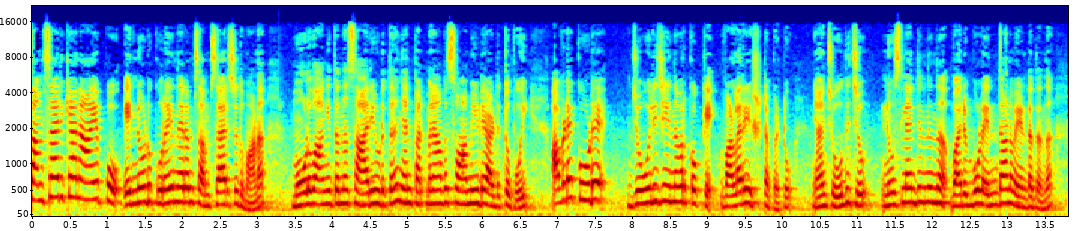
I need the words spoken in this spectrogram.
സംസാരിക്കാനായപ്പോ എന്നോട് കുറെ നേരം സംസാരിച്ചതുമാണ്. മോൾ വാങ്ങിത്തന്ന സാരി ഉടുത്ത് ഞാൻ പത്മനാഭസ്വാമിയുടെ അടുത്ത് പോയി. അവിടെ കൂടെ ജോലി ചെയ്യുന്നവർക്കൊക്കെ വളരെ ഇഷ്ടപ്പെട്ടു. ഞാൻ ചോദിച്ചു ന്യൂസിലാൻഡിൽ നിന്ന് വരുമ്പോൾ എന്താണ് വേണ്ടതെന്ന്?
